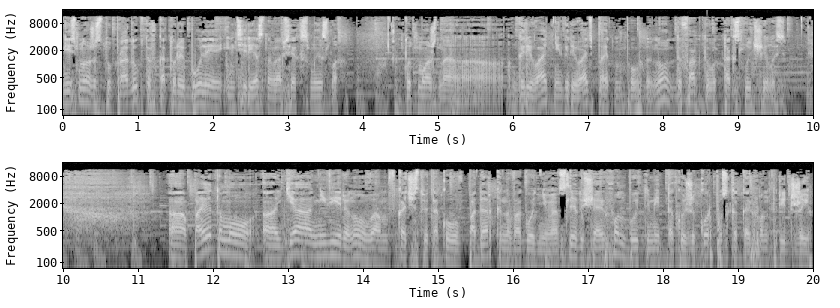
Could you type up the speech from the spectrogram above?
Есть множество продуктов, которые более интересны во всех смыслах. Тут можно э, горевать, не горевать по этому поводу, но де-факто вот так случилось. А, поэтому а, я не верю, ну, вам в качестве такого подарка новогоднего. Следующий iPhone будет иметь такой же корпус, как iPhone 3G.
